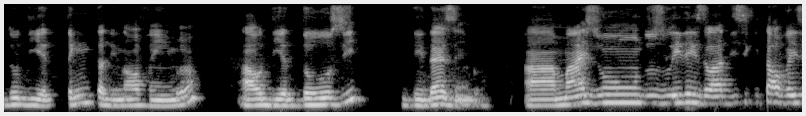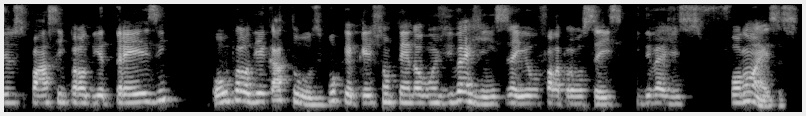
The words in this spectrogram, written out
do dia 30 de novembro ao dia 12 de dezembro. Ah, mais um dos líderes lá disse que talvez eles passem para o dia 13 ou para o dia 14. Por quê? Porque eles estão tendo algumas divergências, aí eu vou falar para vocês que divergências foram essas.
